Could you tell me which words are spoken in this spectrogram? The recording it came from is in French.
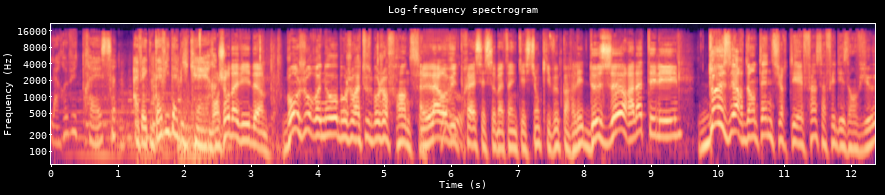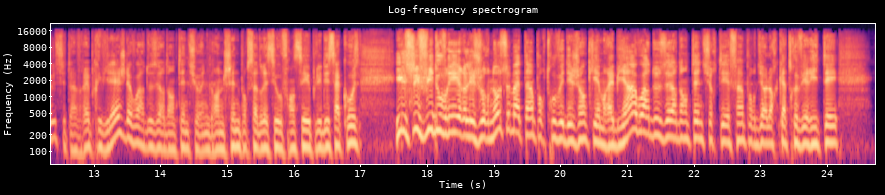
La revue de presse avec David Abiker. Bonjour David. Bonjour Renaud, bonjour à tous, bonjour France. La revue de presse et ce matin une question qui veut parler deux heures à la télé. Deux heures d'antenne sur TF1, ça fait des envieux. C'est un vrai privilège d'avoir deux heures d'antenne sur une grande chaîne pour s'adresser aux Français et plaider sa cause. Il suffit d'ouvrir les journaux ce matin pour trouver des gens qui aimeraient bien avoir deux heures d'antenne sur TF1 pour dire leurs quatre vérités.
